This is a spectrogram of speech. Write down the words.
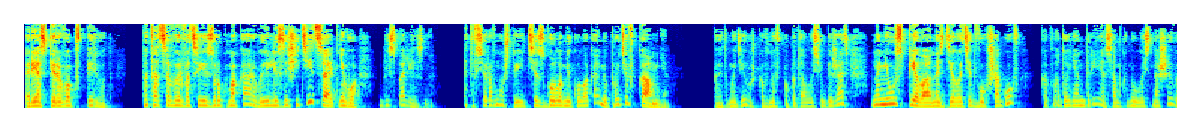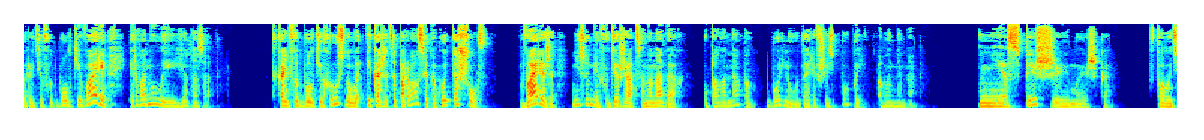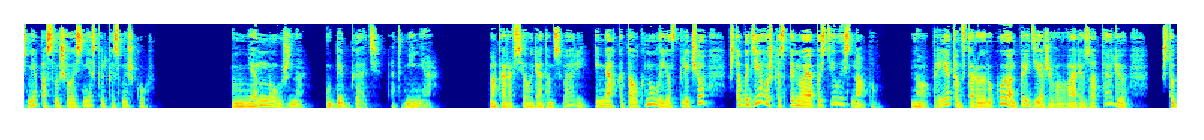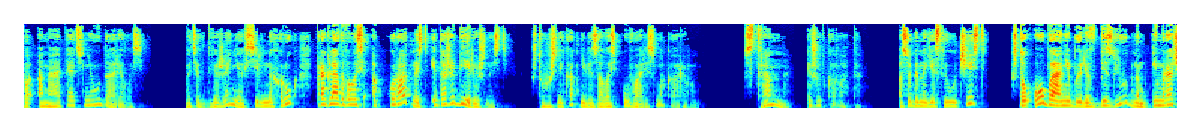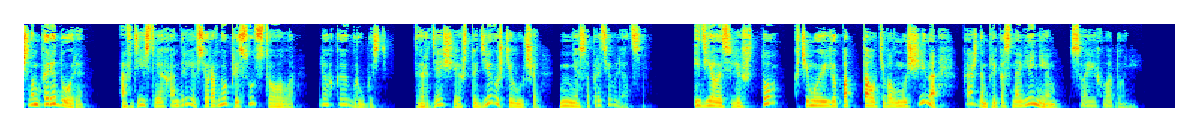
Резкий рывок вперед. Пытаться вырваться из рук Макарова или защититься от него бесполезно. Это все равно, что идти с голыми кулаками против камня. Поэтому девушка вновь попыталась убежать, но не успела она сделать и двух шагов, как ладонь Андрея сомкнулась на шивороте футболки Вари и рванула ее назад. Ткань футболки хрустнула, и, кажется, порвался какой-то шов. Варя же, не сумев удержаться на ногах, упала на пол, больно ударившись попой о ламинат. «Не спеши, мышка!» В полутьме послышалось несколько смешков. «Не нужно убегать от меня». Макаров сел рядом с Варей и мягко толкнул ее в плечо, чтобы девушка спиной опустилась на пол. Но при этом второй рукой он придерживал Варю за талию, чтобы она опять не ударилась. В этих движениях сильных рук проглядывалась аккуратность и даже бережность, что уж никак не вязалось у Вари с Макаровым. Странно и жутковато. Особенно если учесть, что оба они были в безлюдном и мрачном коридоре, а в действиях Андрея все равно присутствовала легкая грубость, твердящая, что девушке лучше не сопротивляться и делать лишь то, к чему ее подталкивал мужчина каждым прикосновением своих ладоней.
